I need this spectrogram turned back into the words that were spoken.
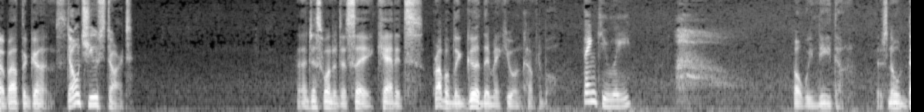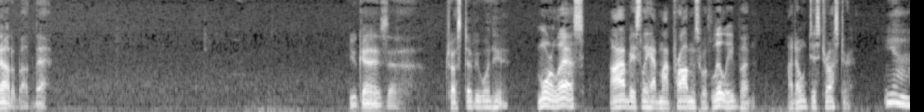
About the guns. Don't you start. I just wanted to say, Kat, it's probably good they make you uncomfortable. Thank you, Lee. But we need them. There's no doubt about that. You guys, uh, trust everyone here? More or less. I obviously have my problems with Lily, but I don't distrust her. Yeah,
